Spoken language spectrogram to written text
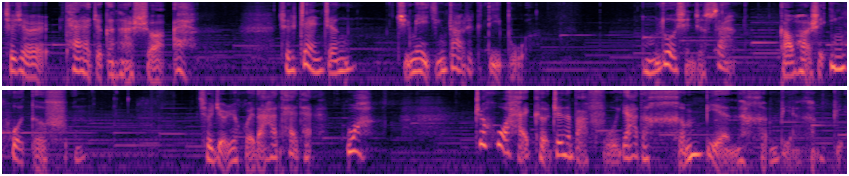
丘吉尔太太就跟他说：“哎呀，这个战争局面已经到这个地步，我们落选就算了，搞不好是因祸得福呢。”丘吉尔就回答他太太：“哇，这祸还可真的把福压得很扁，很扁，很扁。”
